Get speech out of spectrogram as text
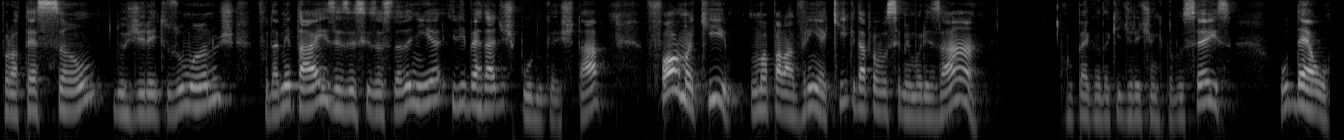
Proteção dos direitos humanos fundamentais, exercício da cidadania e liberdades públicas, tá? Forma aqui uma palavrinha aqui que dá para você memorizar. Vou pegando aqui direitinho aqui para vocês. O DEL,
